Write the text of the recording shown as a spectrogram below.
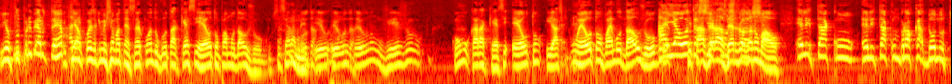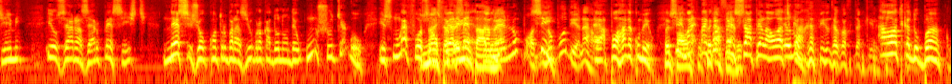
E eu no fico- primeiro tempo. Tem uma coisa que me chama a atenção é quando o Guto aquece Elton pra mudar o jogo. Sinceramente, Não muda, eu, não eu, eu não vejo como o cara aquece Elton e acha que com Elton vai mudar o jogo. Aí a que outra tá 0 a 0 circunstância, jogando mal. Ele tá com ele tá com brocador no time e o 0 a 0 persiste. Nesse jogo contra o Brasil, o brocador não deu um chute a gol. Isso não é força. Não foi alimentado, Também né? ele não pode, Sim. não podia, né, Raul? É, a porrada comeu. Foi Sim, Paulo, mas, foi- mas vamos pensar pela Eu ótica. nunca fiz um negócio daquele. A ótica do banco,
